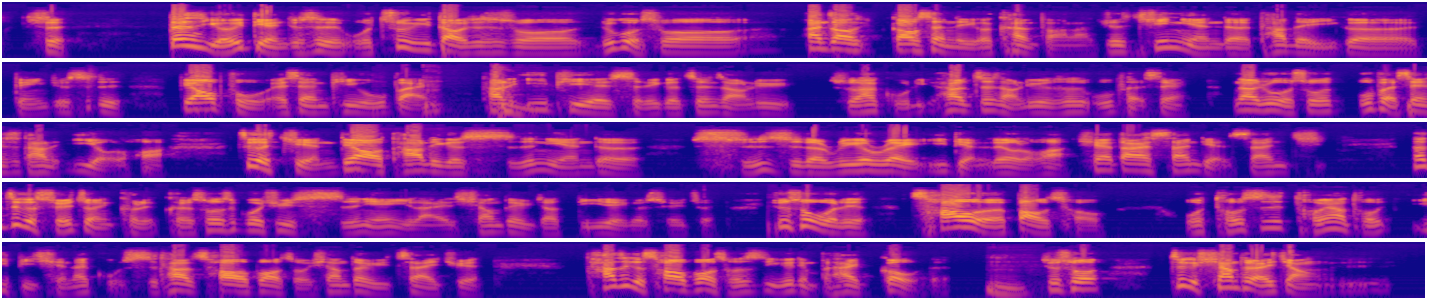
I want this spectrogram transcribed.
是，但是有一点就是我注意到，就是说如果说。按照高盛的一个看法啦，就是今年的它的一个等于就是标普 S M P 五百它的 EPS 的一个增长率，说它鼓励它的增长率是五 percent。那如果说五 percent 是它的益友的话，这个减掉它的一个十年的实质的 real rate 一点六的话，现在大概三点三几。那这个水准可可说是过去十年以来相对比较低的一个水准。就是说我的超额报酬，我投资同样投一笔钱在股市，它的超额报酬相对于债券。它这个超额报酬是有点不太够的，嗯，就是说这个相对来讲，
